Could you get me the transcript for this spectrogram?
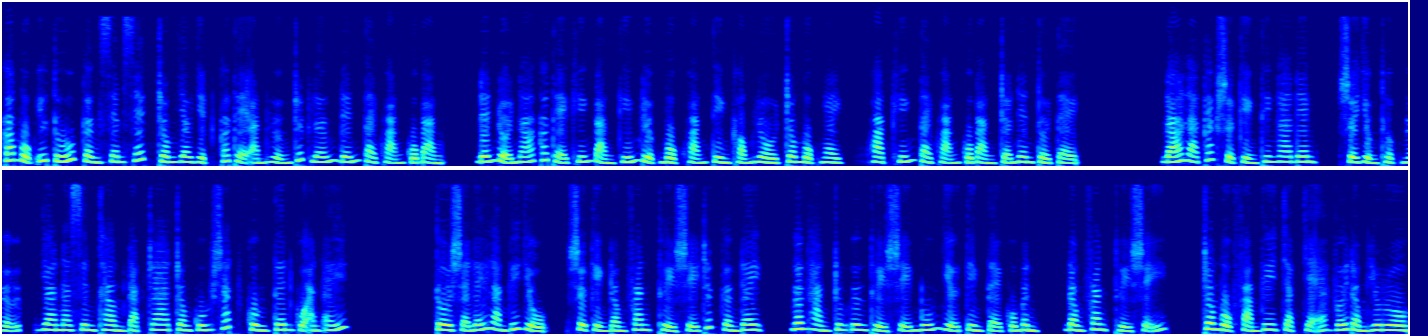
Có một yếu tố cần xem xét trong giao dịch có thể ảnh hưởng rất lớn đến tài khoản của bạn, đến nỗi nó có thể khiến bạn kiếm được một khoản tiền khổng lồ trong một ngày hoặc khiến tài khoản của bạn trở nên tồi tệ. Đó là các sự kiện thiên nga đen, sử dụng thuật ngữ do Nassim Taleb đặt ra trong cuốn sách cùng tên của anh ấy. Tôi sẽ lấy làm ví dụ, sự kiện đồng franc Thụy Sĩ rất gần đây, Ngân hàng Trung ương Thụy Sĩ muốn giữ tiền tệ của mình, đồng franc Thụy Sĩ, trong một phạm vi chặt chẽ với đồng euro,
